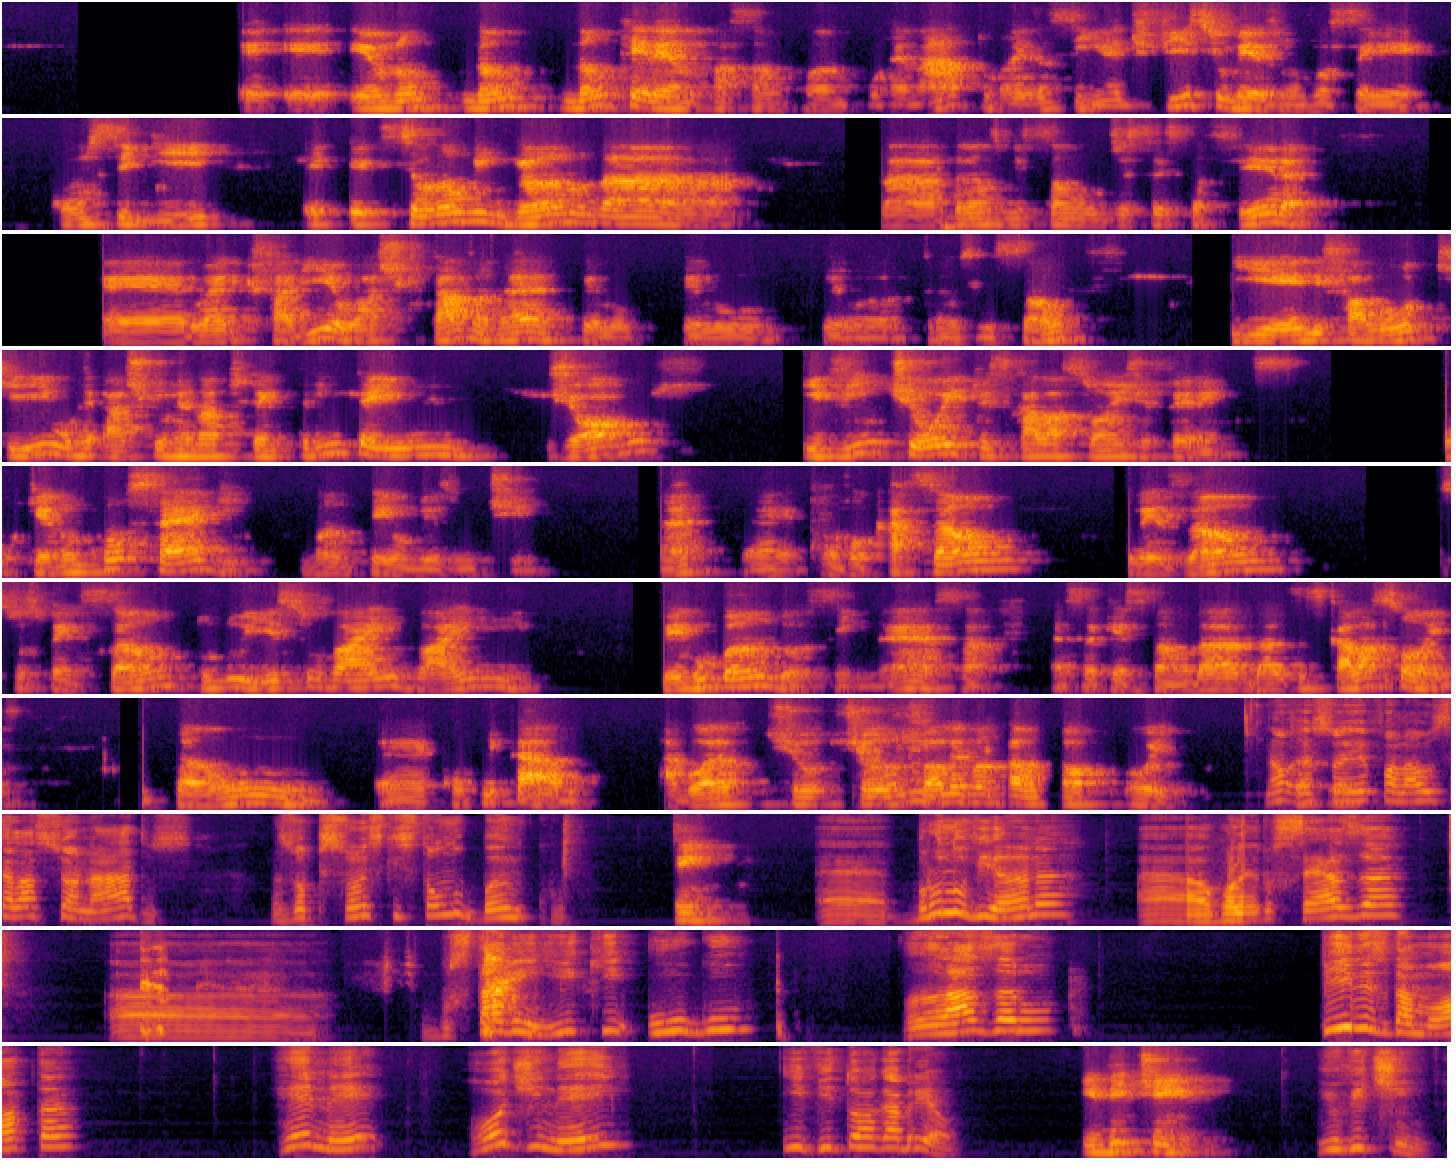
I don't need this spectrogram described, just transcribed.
É, é, eu não, não, não querendo passar um pano para o Renato, mas, assim, é difícil mesmo você conseguir. É, é, se eu não me engano, na, na transmissão de sexta-feira, era o Eric Faria, eu acho que estava, né, pelo, pelo, pela transmissão, e ele falou que, acho que o Renato tem 31 jogos e 28 escalações diferentes, porque não consegue manter o mesmo time. Né? É, convocação, lesão, suspensão, tudo isso vai vai derrubando assim, né? Essa, essa questão da, das escalações. Então, é complicado. Agora, deixa, eu, deixa eu só levantar um tópico. Oi. Não, eu só ia falar os relacionados, as opções que estão no banco. Sim. É, Bruno Viana, uh, o goleiro César, uh, Gustavo Henrique, Hugo, Lázaro, Pires da Mota, René, Rodinei e Vitor Gabriel. E Vitinho. E o Vitinho.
